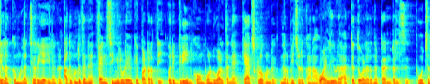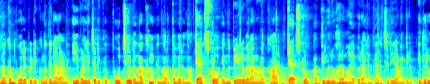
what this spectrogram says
തിളക്കമുള്ള ചെറിയ ഇലകൾ. അതുകൊണ്ട് തന്നെ ഫെൻസിങ്ങിലൂടെയൊക്കെ പടർത്തി ഒരു ഗ്രീൻ കോമ്പൗണ്ട് വാൾ തന്നെ ക്യാറ്റ്സ് ക്ലോ കൊണ്ട് നിർമ്മിച്ചെടുക്കാനാവും. വള്ളിയുടെ അറ്റത്ത് വളരുന്ന ടെൻഡ്രൽസ് പൂച്ചനഖം പോലെ പിടിക്കുന്നതിനാലാണ് ഈ വള്ളിച്ചെടിക്ക് പൂച്ചയുടെ നഖം എന്നർത്ഥം വരുന്ന ക്യാറ്റ്സ് ക്ലോ എന്ന് പേര് വരാനുള്ള കാരണം. ക്യാറ്റ്സ് ക്ലോ അതിമനോഹരമായ ഒരു അലങ്കാര ചെടിയാണെങ്കിലും ഇതൊരു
